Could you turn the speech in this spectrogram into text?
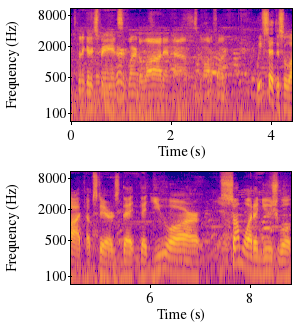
it's been a good experience. I've learned a lot, and uh, it's been a lot of fun. We've said this a lot upstairs that that you are somewhat unusual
